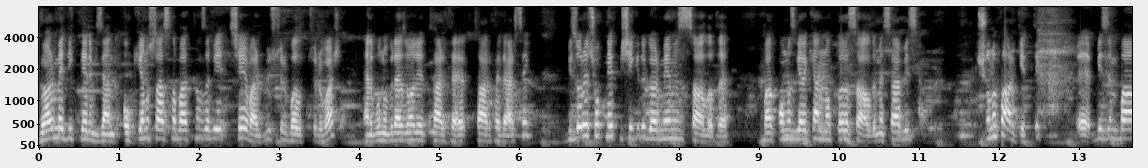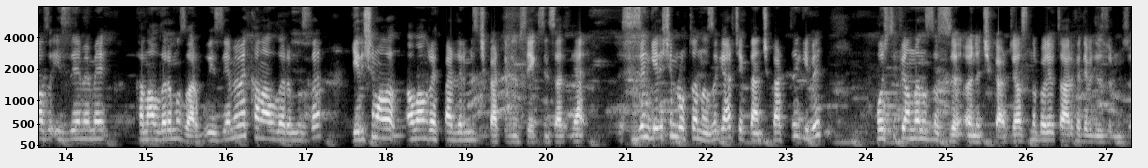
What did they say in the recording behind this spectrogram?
görmediklerimiz yani okyanus aslında baktığınızda bir şey var. Bir sürü balık türü var. Yani bunu biraz öyle tarif, tarif edersek biz orayı çok net bir şekilde görmemizi sağladı. Bakmamız gereken noktaları sağladı. Mesela biz şunu fark ettik. E, bizim bazı izleyememe kanallarımız var. Bu izleyememe kanallarımızda gelişim alan, alan rehberlerimizi çıkarttı bizim CX. Yani sizin gelişim rotanızı gerçekten çıkarttığı gibi pozitif yanlarınızı da size öne çıkartıyor. Aslında böyle bir tarif edebiliriz ürünümüzü.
